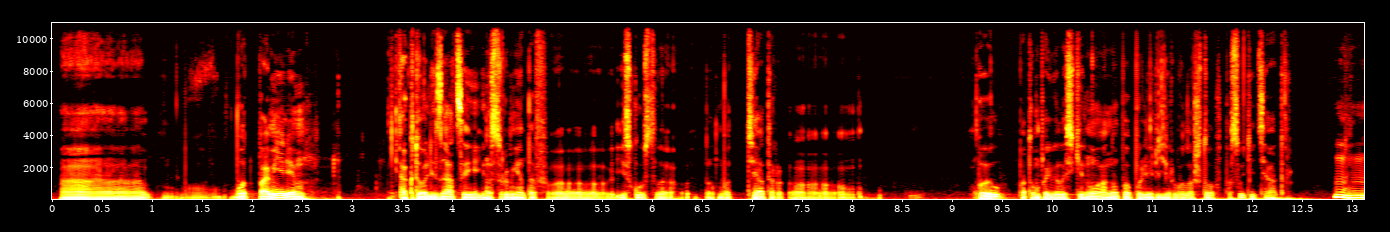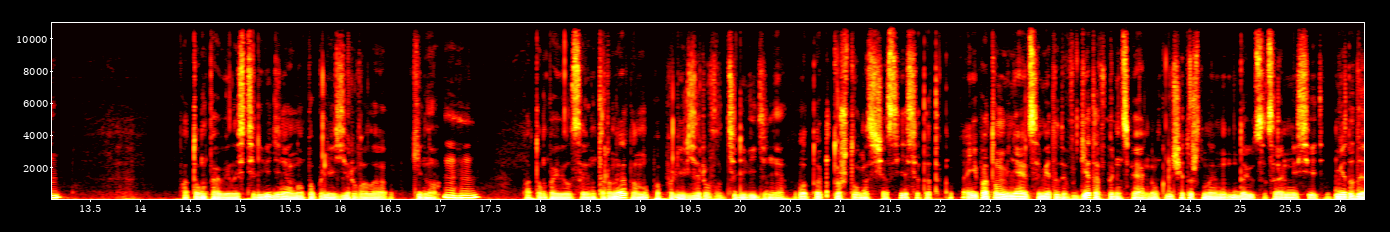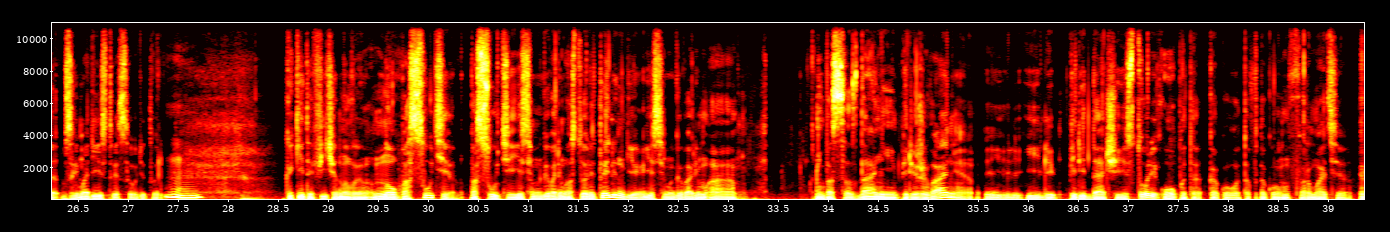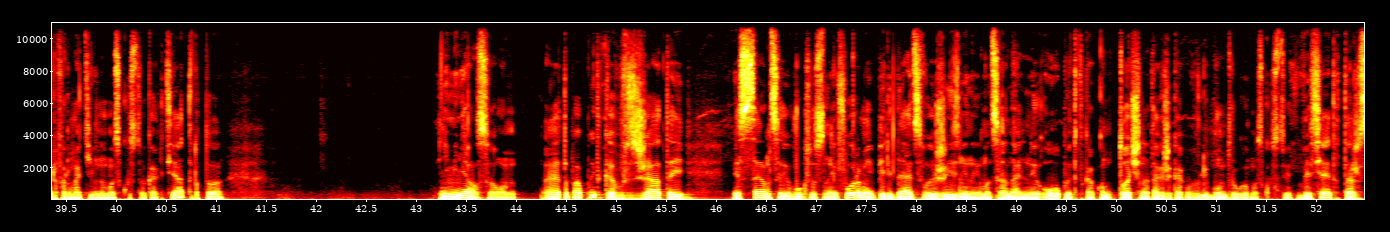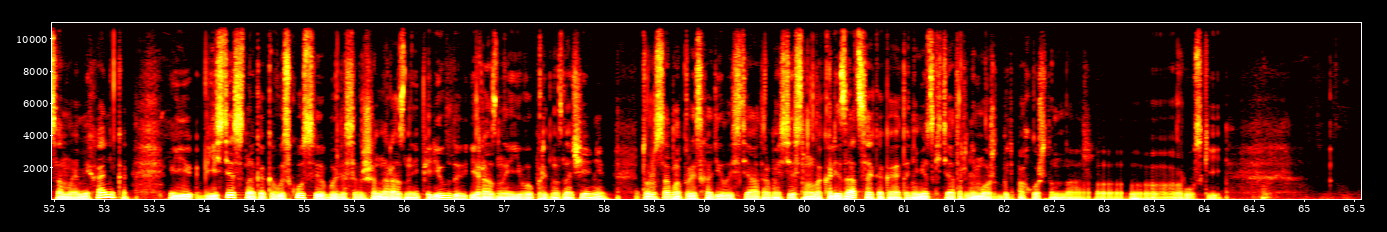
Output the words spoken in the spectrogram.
А, вот по мере актуализации инструментов э, искусства, вот театр э, был, потом появилось кино, оно популяризировало что, по сути, театр. Мгм. Потом появилось телевидение, оно популяризировало кино. Мгм. Потом появился интернет, он популяризировал телевидение. Вот то, то, что у нас сейчас есть, это так. И потом меняются методы где-то в принципиальном ключе, то, что нам дают социальные сети. Методы взаимодействия с аудиторией. Мгм. Какие-то фичи новые. Но по сути, по сути, если мы говорим о сторителлинге, если мы говорим о воссоздании переживания или, или передаче истории, опыта какого-то в таком формате перформативного искусства, как театр, то не менялся он. Это попытка в сжатой эссенции, в уксусной форме передать свой жизненный эмоциональный опыт в каком точно так же, как в любом другом искусстве. Вся это та же самая механика. И, естественно, как и в искусстве, были совершенно разные периоды и разные его предназначения. То же самое происходило и с театром. Естественно, локализация какая-то. Немецкий театр не может быть похож там на э, русский.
